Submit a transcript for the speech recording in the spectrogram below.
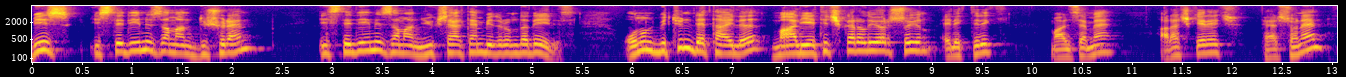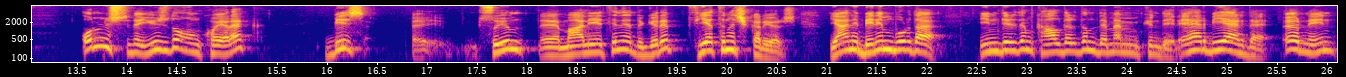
Biz istediğimiz zaman düşüren, istediğimiz zaman yükselten bir durumda değiliz. Onun bütün detaylı maliyeti çıkarılıyor suyun, elektrik, malzeme, araç gereç, personel. Onun üstüne yüzde on koyarak biz e, suyun e, maliyetine de göre fiyatını çıkarıyoruz. Yani benim burada indirdim kaldırdım demem mümkün değil. Eğer bir yerde örneğin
